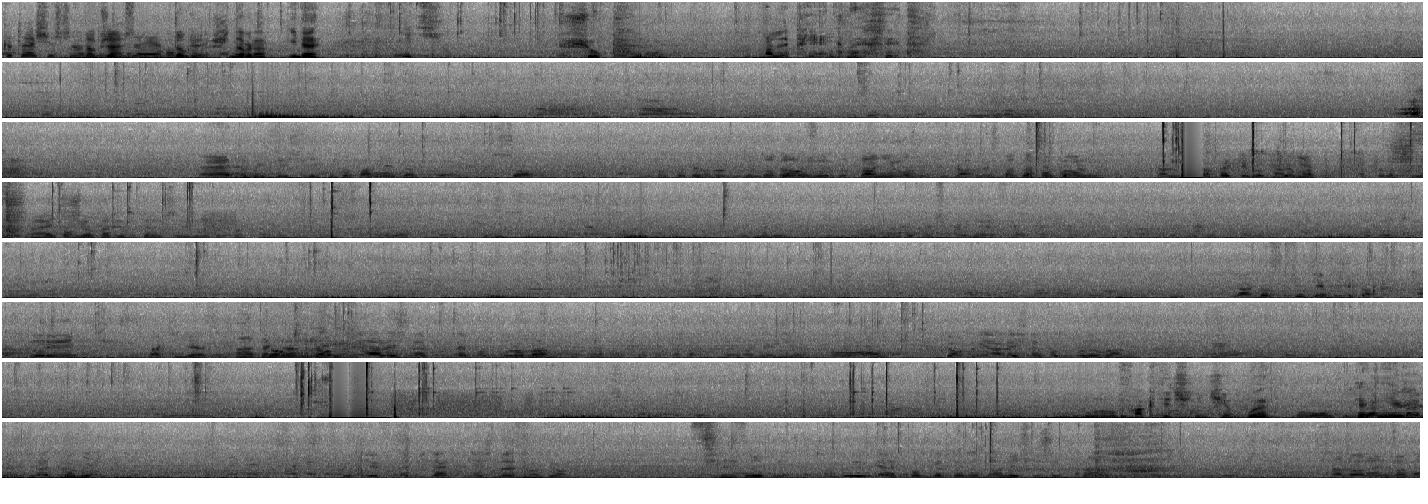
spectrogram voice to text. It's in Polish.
chwileczkę, to ja się jeszcze Dobrze, dobrze już. Dobra, idę. Idź. Siup. Ale piękny chwyt. E, to by gdzieś nie to pamiętasz to. Co? To, no dobrze, zostanie może bez zapomnienia. Stafety robiłem, a teraz nie A ja ci się ostatnio pytałem, czy nie to Ja go z kciukiem chyba. Który taki jest. A, tak, Dob, dobry, ale źle, źle podgórowany. Źle podgórowany. Wow, faktycznie ciepłe. Jak nie- źle, źle zrobiony. Tu jest ewidentnie źle zrobiony. Źle zrobię. No nie jest podbetonowany. Myślisz, że... A. Szalony robię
